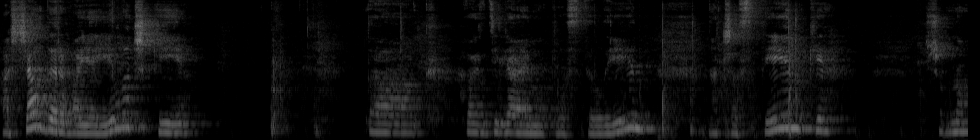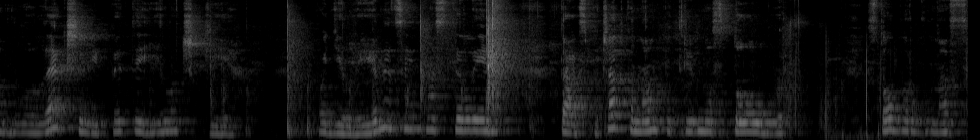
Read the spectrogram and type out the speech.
А ще у дерева є гілочки. Так, розділяємо пластилин на частинки, щоб нам було легше ліпити гілочки. Поділили цей пластилин. Так, спочатку нам потрібно стовбур. Стовбур у нас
